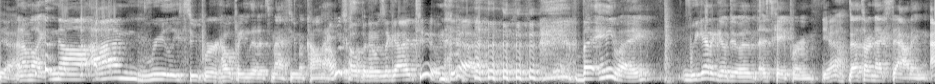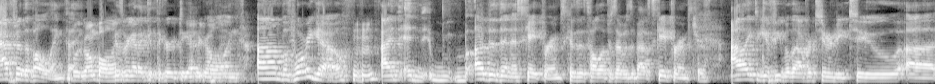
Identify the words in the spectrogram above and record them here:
Yeah. And I'm like, nah, I'm really super hoping that it's Matthew McConaughey. I was hoping it was a guy too. Yeah. But anyway, we got to go do an escape room. Yeah. That's our next outing after the bowling thing. We're going bowling. Because we got to get the group together going. Um, before we go, Mm-hmm. I, and, other than escape rooms, because this whole episode was about escape rooms, I like to give people the opportunity to uh,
